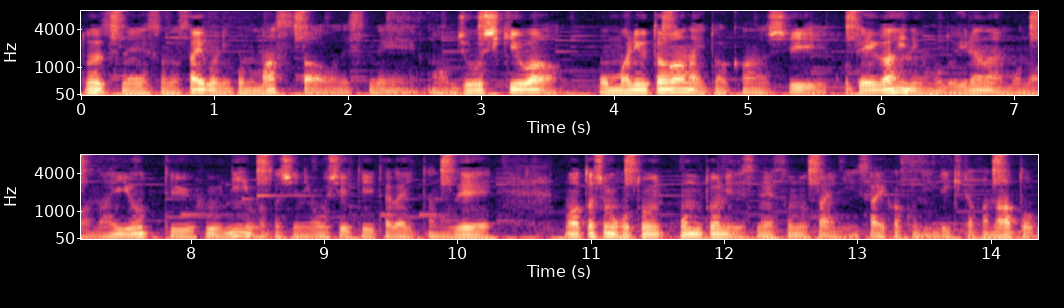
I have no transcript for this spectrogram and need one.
とですねその最後にこのマスターはですね、まあ、常識はほんまに疑わないとあかんし固定概念ほどいらないものはないよっていう風に私に教えていただいたので、まあ、私も本当にですねその際に再確認できたかなと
